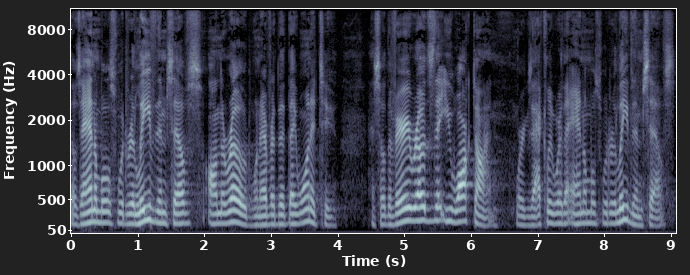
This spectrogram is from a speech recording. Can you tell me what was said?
Those animals would relieve themselves on the road whenever that they wanted to. And so the very roads that you walked on were exactly where the animals would relieve themselves.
